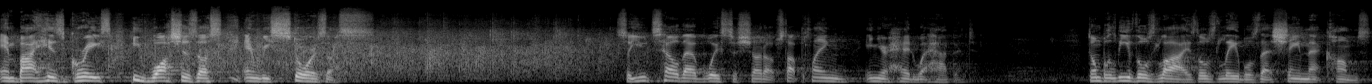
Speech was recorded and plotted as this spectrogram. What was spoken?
And by His grace, He washes us and restores us. So you tell that voice to shut up. Stop playing in your head what happened. Don't believe those lies, those labels, that shame that comes.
